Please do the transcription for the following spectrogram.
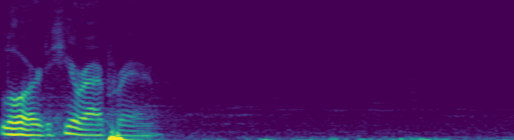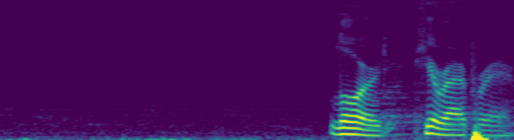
Lord, hear our prayer. Lord, hear our prayer.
